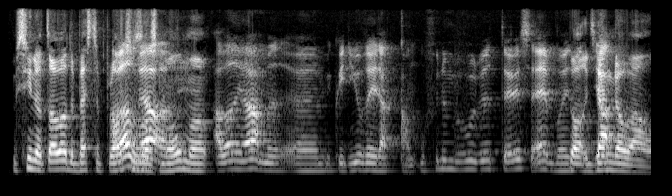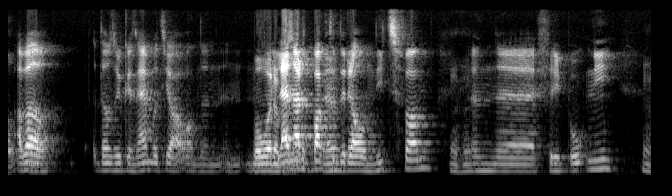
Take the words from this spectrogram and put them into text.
misschien dat dat wel de beste plaats Ah, is als mol, maar Ah, wel, ja, maar ehm, ik weet niet of je dat kan oefenen bijvoorbeeld thuis. Hè, maar ja, ik denk dat wel. Ah, wel, dan zou ik kunnen zijn, want ja, want een, een, Lennart bakte ja. er al niets van. En eh Filip ook niet.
